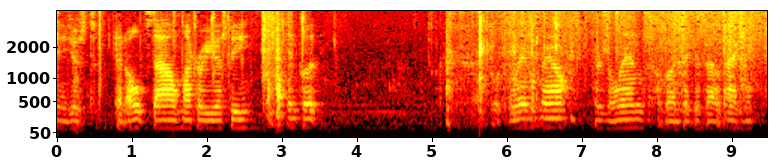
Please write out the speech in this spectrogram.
a, a just an old style micro USB input. With the lens now. There's the lens. I'll go ahead and take this out of the packaging.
